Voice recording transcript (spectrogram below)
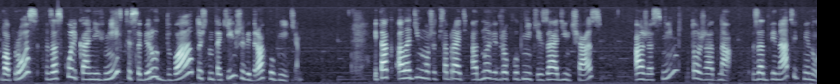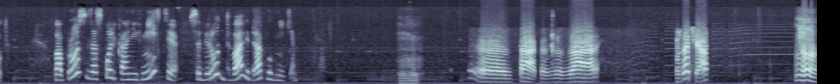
Вопрос, за сколько они вместе соберут два точно таких же ведра клубники. Итак, Алладин может собрать одно ведро клубники за один час, а Жасмин, тоже одна, за 12 минут. Вопрос, за сколько они вместе соберут два ведра клубники. Угу. Э, так, за... За час. А.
